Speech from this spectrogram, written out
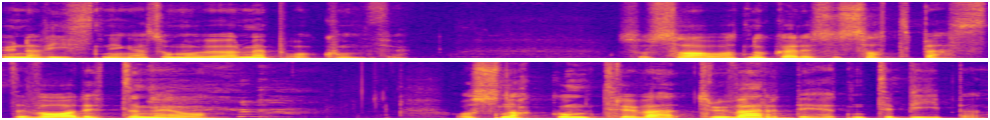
undervisninga som hun har vært med på Konfu. Så sa hun at noe av det som satt best, det var dette med å å snakke om troverdigheten til Bibelen.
